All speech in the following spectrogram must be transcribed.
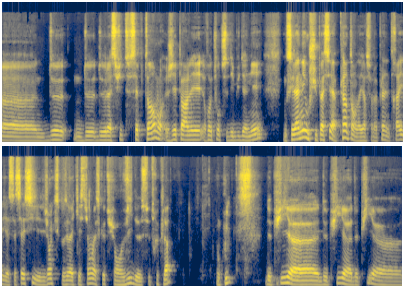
euh, de, la suite septembre. J'ai parlé retour de ce début d'année. C'est l'année où je suis passé à plein temps d'ailleurs sur la planète Ride. Il y a celle-ci, il y des gens qui se posaient la question est-ce que tu as envie de ce truc-là? Donc oui, depuis, euh, euh,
